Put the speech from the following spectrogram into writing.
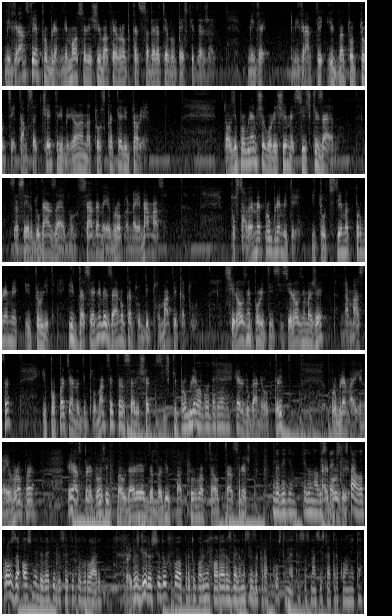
мигрантският проблем не може да се реши в Европа, като се съберат европейски държави. Мигр... Мигрантите идват от Турция. Там са 4 милиона на турска територия. Този проблем ще го решиме всички заедно. С Ердоган заедно. Сядаме Европа на една маса. Поставяме проблемите. И турците имат проблеми, и другите. И да седнем заедно като дипломати, като сериозни политици, сериозни мъже на масата и по пътя на дипломацията да се решат всички проблеми. Благодаря ви. Ердоган е открит. Проблема е и на Европа. И аз предложих България да бъде фактор в цялата тази среща. Да видим и до нови Дай срещи. Боже. Става въпрос за 8, 9 и 10 февруари. Вежди Рашидов, пред хора, разделяме се за кратко. Останете с нас и след рекламите.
